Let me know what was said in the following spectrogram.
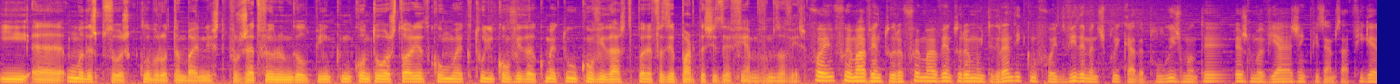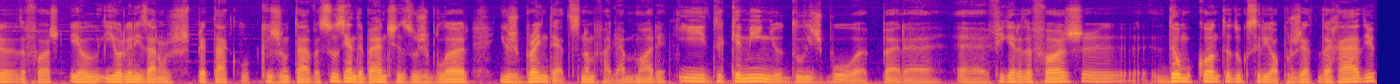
E uh, uma das pessoas que colaborou também neste projeto foi o Nuno Galopim, que me contou a história de como é que tu lhe convida, como é que tu o convidaste para fazer parte da XFM. Vamos ouvir. Foi, foi uma aventura, foi uma aventura muito grande e que me foi devidamente explicada pelo Luís Montes numa viagem que fizemos à Figueira da Foz. Ele ia organizar um espetáculo que juntava the Bunches, os Blur e os Brain Dead, se não me falha a memória. E de caminho de Lisboa para a Figueira da Foz uh, deu-me conta do que seria o projeto da rádio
